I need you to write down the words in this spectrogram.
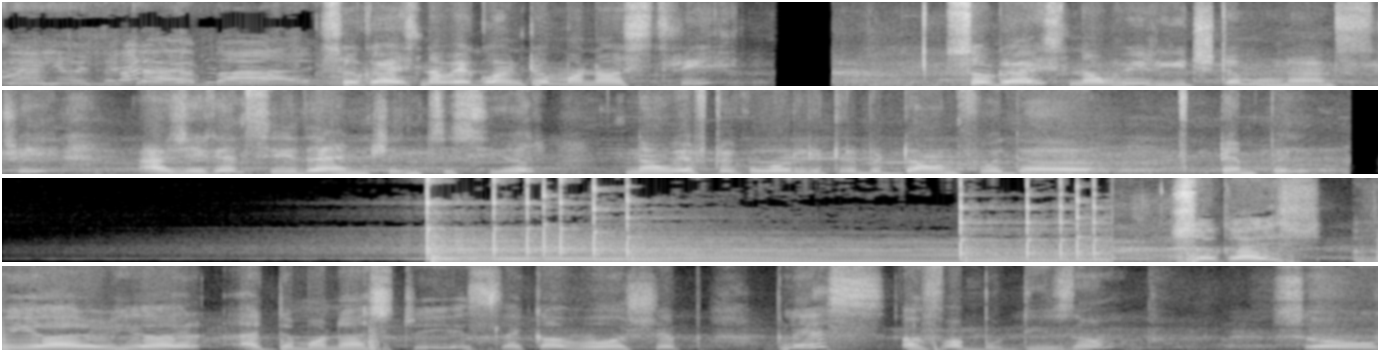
See you in the cab. Bye. So guys, now we're going to a monastery. So guys, now we reached a monastery. As you can see, the entrance is here. Now we have to go a little bit down for the temple. So guys, we are here at the monastery. It's like a worship place of a Buddhism. So,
